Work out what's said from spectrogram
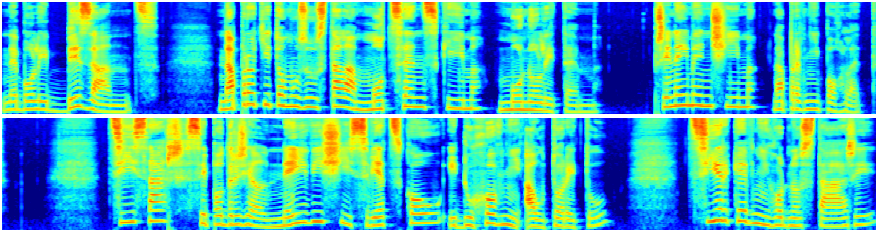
neboli Byzanc, naproti tomu zůstala mocenským monolitem. Přinejmenším na první pohled. Císař si podržel nejvyšší světskou i duchovní autoritu, církevní hodnostáři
